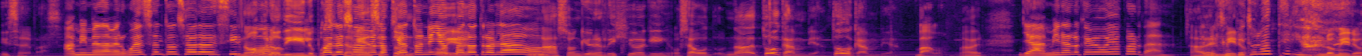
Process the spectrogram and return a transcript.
Y se me pasa. A mí me da vergüenza entonces ahora decir. No, pero dilo, pues si ¿Cuáles está son bien. si los esto- que atornillan para el otro lado? Nada son guiones rígidos aquí. O sea, nada, todo cambia, todo cambia. Vamos, a ver. Ya, mira lo que me voy a acordar. A en ver, el miro. capítulo anterior. Lo miro.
